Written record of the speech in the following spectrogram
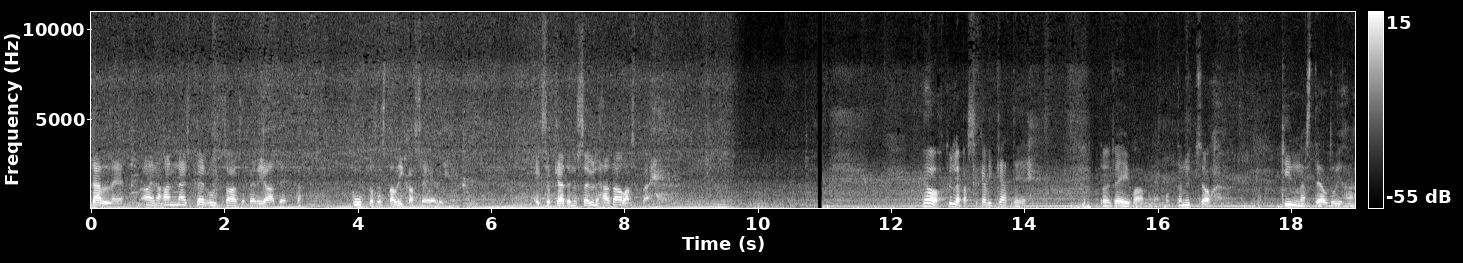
Tälleen. Ainahan näissä peruissa on se periaate, että puhtosesta likasee, eli eikö se ole käytännössä ylhäältä alaspäin? Joo, kylläpä se kävi käteen toi veivaaminen, mutta nyt se on kinnasteltu ihan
